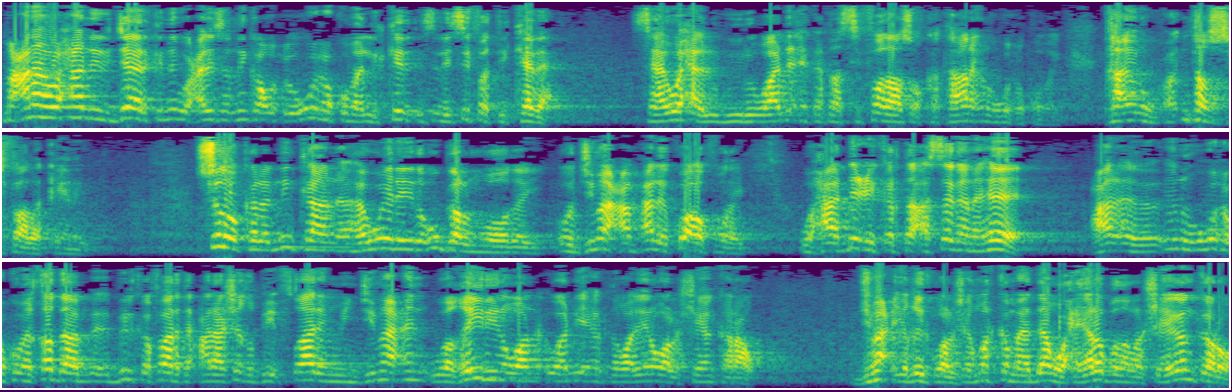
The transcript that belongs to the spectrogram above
macnaha waxaan ihi jaarka nabig alay sl ninkan wuxuu ugu xukumaa lisifati kada saa waxaa lagu yidhi waa dhici kartaa sifadaasoo kataana inuu ugu xukumay taa inuu intaasu sifaa la keenay sidoo kale ninkan haweenayda u galmooday oo jimaaca maxalle ku afuray waxaa dhici karta asagana hee inuu ugu xukumay qadaa bilkafaarati calaa shak biiftaarin min jimaacin wagayrina waa dhici karta waa la sheegan karaa jimac iyo keyrka waa la shega marka maadaama waxyaalo badan la sheegan karo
